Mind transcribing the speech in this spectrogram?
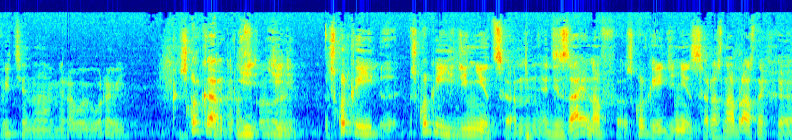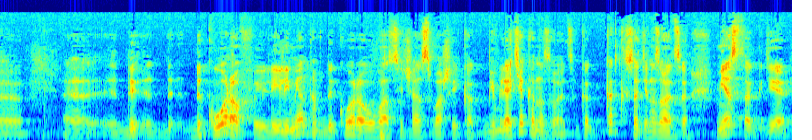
выйти на мировой уровень. Сколько, е- е- сколько, сколько единиц дизайнов, сколько единиц разнообразных э, э, декоров или элементов декора у вас сейчас в вашей, как библиотека называется? Как, как, кстати, называется место, где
